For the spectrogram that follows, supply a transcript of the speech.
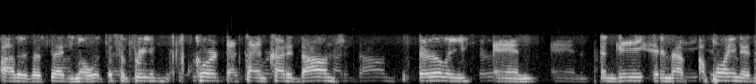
others have said, you know, with the Supreme Court that time cut it down early and and gave, and uh, appointed.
